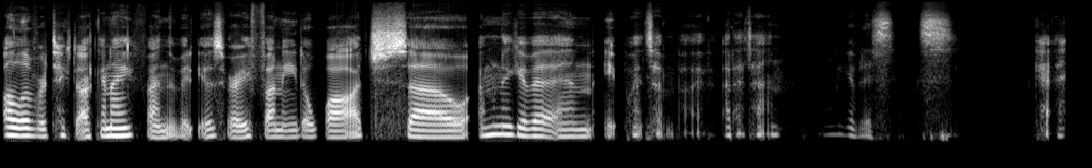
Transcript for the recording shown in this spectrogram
all over TikTok, and I find the videos very funny to watch. So I'm going to give it an 8.75 out of 10. I'm gonna give it a six. Okay.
